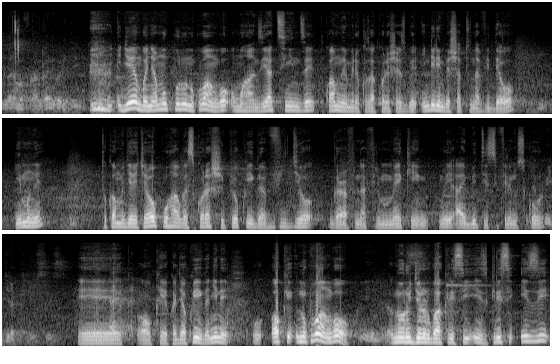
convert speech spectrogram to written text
Niba ari amafaranga niba ari igihe igihembo nyamukuru ni ukuvuga ngo umuhanzi yatsinze twamwemereye kuzakoreshezwa indirimbo eshatu na videwo imwe. Tukamugerekeraho guhabwa scholarship yo kwiga videography na film making muri ibtc film school. Eh, okay ukajya kwiga nyine. Okay ni ukuvuga ngo ni urugero rwa Chris Easy Chris Easy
